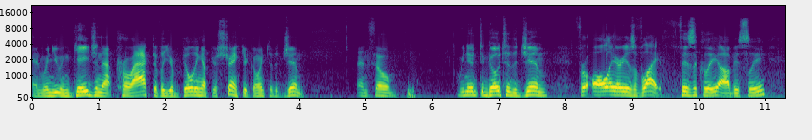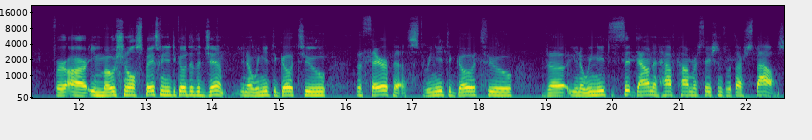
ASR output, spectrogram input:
And when you engage in that proactively, you're building up your strength. You're going to the gym. And so we need to go to the gym for all areas of life. Physically, obviously. For our emotional space, we need to go to the gym. You know, we need to go to the therapist. We need to go to the, you know, we need to sit down and have conversations with our spouse.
